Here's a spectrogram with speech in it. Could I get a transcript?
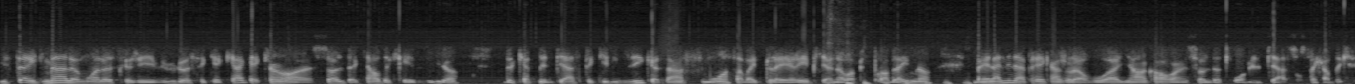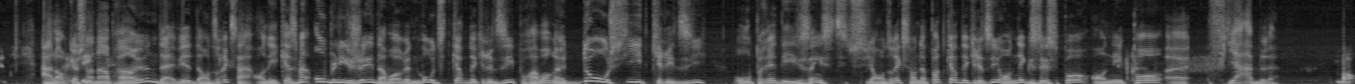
historiquement, là, moi, là, ce que j'ai vu, là, c'est que quand quelqu'un a un solde de carte de crédit, là, de 4000 pièces puis qu'il me dit que dans six mois, ça va être clairé puis il n'y en aura plus de problème, là, ben, l'année d'après, quand je le revois, il y a encore un solde de 3000 pièces sur sa carte de crédit. Alors que ça en prend une, David. On dirait que ça, on est quasiment obligé d'avoir une maudite carte de crédit pour avoir un dossier de crédit auprès des institutions. On dirait que si on n'a pas de carte de crédit, on n'existe pas, on n'est pas euh, fiable. Bon,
